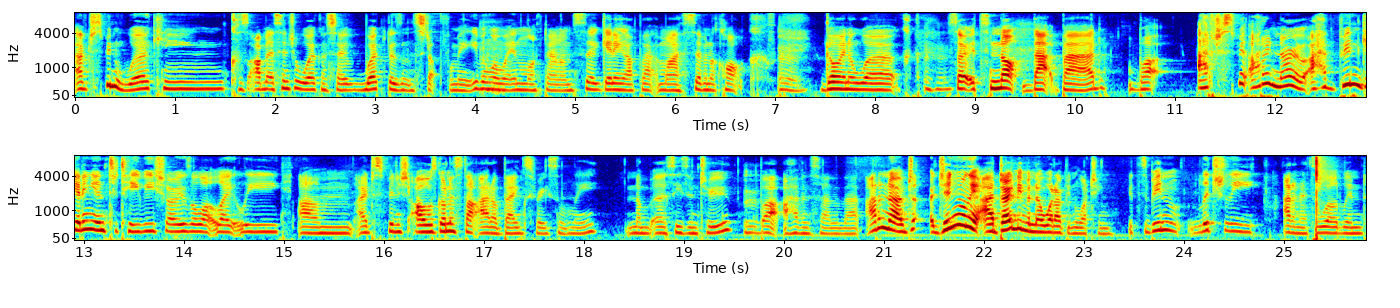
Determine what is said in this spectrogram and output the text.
I've just been working because I'm an essential worker, so work doesn't stop for me. Even Mm. when we're in lockdown, I'm still getting up at my seven o'clock, Mm. going to work. Mm-hmm. So it's not that bad. But I've just been, I don't know. I have been getting into TV shows a lot lately. Um, I just finished, I was going to start Outer Banks recently. Number uh, season two, Mm. but I haven't started that. I don't know. Genuinely, I don't even know what I've been watching. It's been literally, I don't know. It's a whirlwind.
